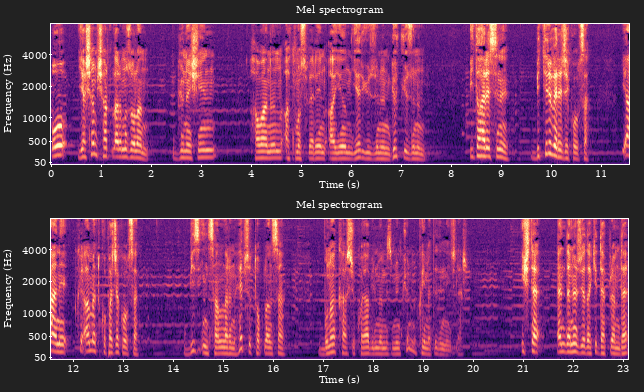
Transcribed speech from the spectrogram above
o yaşam şartlarımız olan güneşin, havanın, atmosferin, ayın, yeryüzünün, gökyüzünün idaresini bitiriverecek olsa yani kıyamet kopacak olsa biz insanların hepsi toplansa buna karşı koyabilmemiz mümkün mü kıymetli dinleyiciler? İşte Endonezya'daki depremde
